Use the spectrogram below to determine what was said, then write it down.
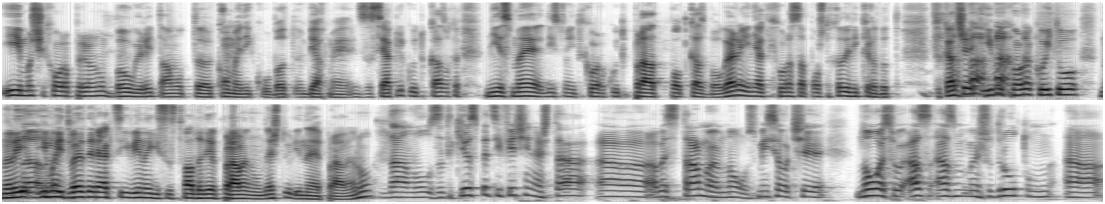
И имаше хора, примерно българи там от Комеди клуба, бяхме засякли, които казваха, ние сме единствените хора, които правят подкаст в България и някакви хора са почнаха да ни крадат. Така че има хора, които, нали, Да, да. има и двете реакции винаги с това дали е правено нещо или не е правено. Да, но за такива специфични неща, а, абе, странно е много. Смисъл, че много е... Аз, аз между другото, а,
